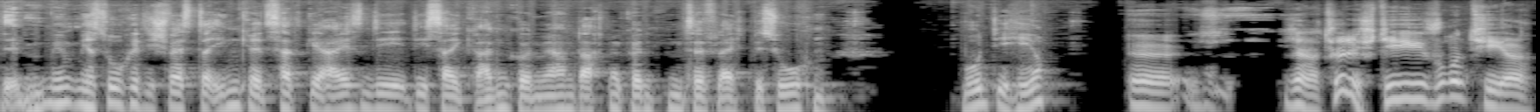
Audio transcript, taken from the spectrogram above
Mir suche die Schwester Ingrid. Es hat geheißen, die, die sei krank und wir haben gedacht, wir könnten sie vielleicht besuchen. Wohnt die hier? Äh, ja, natürlich, die wohnt hier.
